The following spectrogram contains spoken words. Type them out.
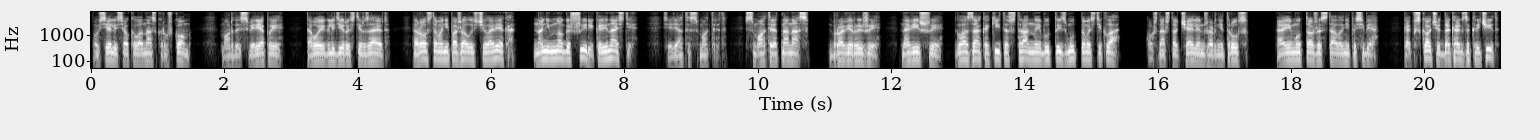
уселись около нас кружком. Морды свирепые, того и гляди растерзают. Ростом они, пожалуй, с человека, но немного шире, коренасти. Сидят и смотрят. Смотрят на нас. Брови рыжие, нависшие, глаза какие-то странные, будто из мутного стекла. Уж на что Челленджер не трус, а ему тоже стало не по себе. Как вскочит, да как закричит.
